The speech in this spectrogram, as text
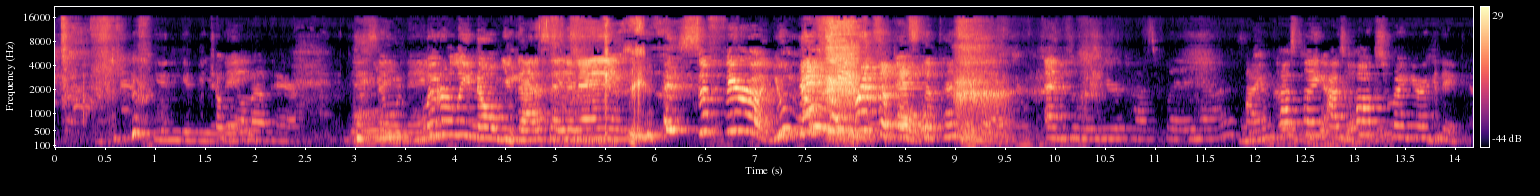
You didn't give me your Choking on name. my hair. You You name. literally know You gotta say your name. It's Saphira. You know the principal. It's the principal. And who are you cosplaying as? I am cosplaying as Hawks from My Hero Academia.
